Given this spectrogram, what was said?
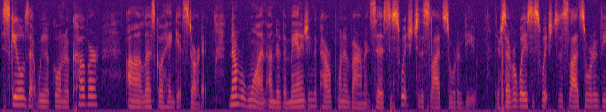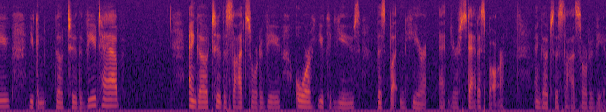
skills that we're going to cover. Uh, let's go ahead and get started. Number one, under the Managing the PowerPoint Environment, says to switch to the slide sorter view. There are several ways to switch to the slide sorter view. You can go to the View tab and go to the slide sorter view, or you could use this button here at your status bar and go to the slide sorter view.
